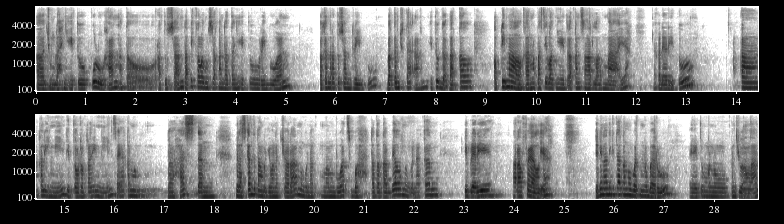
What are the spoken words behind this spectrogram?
uh, jumlahnya itu puluhan atau ratusan, tapi kalau misalkan datanya itu ribuan, bahkan ratusan ribu, bahkan jutaan, itu nggak bakal optimal karena pasti loadnya itu akan sangat lama ya. Maka dari itu, uh, kali ini, di tutorial kali ini, saya akan bahas dan menjelaskan tentang bagaimana cara membuat sebuah data tabel menggunakan library Laravel ya. Jadi nanti kita akan membuat menu baru yaitu menu penjualan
